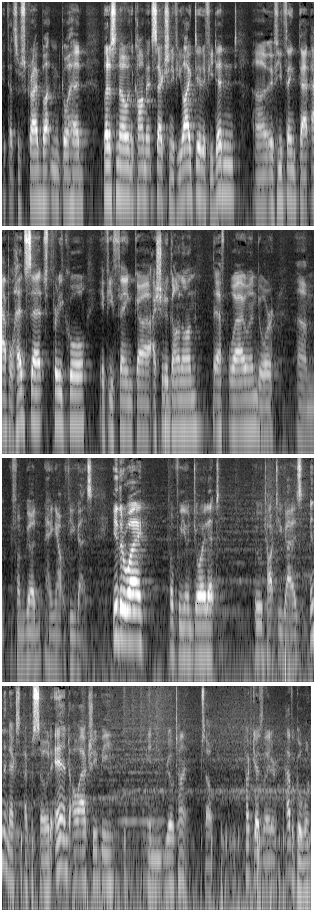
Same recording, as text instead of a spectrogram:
hit that subscribe button. Go ahead let us know in the comments section if you liked it, if you didn't, uh, if you think that Apple headset's pretty cool, if you think uh, I should have gone on the F Boy Island, or um, if I'm good hanging out with you guys. Either way, hopefully you enjoyed it. We will talk to you guys in the next episode, and I'll actually be in real time. So, talk to you guys later. Have a good one.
